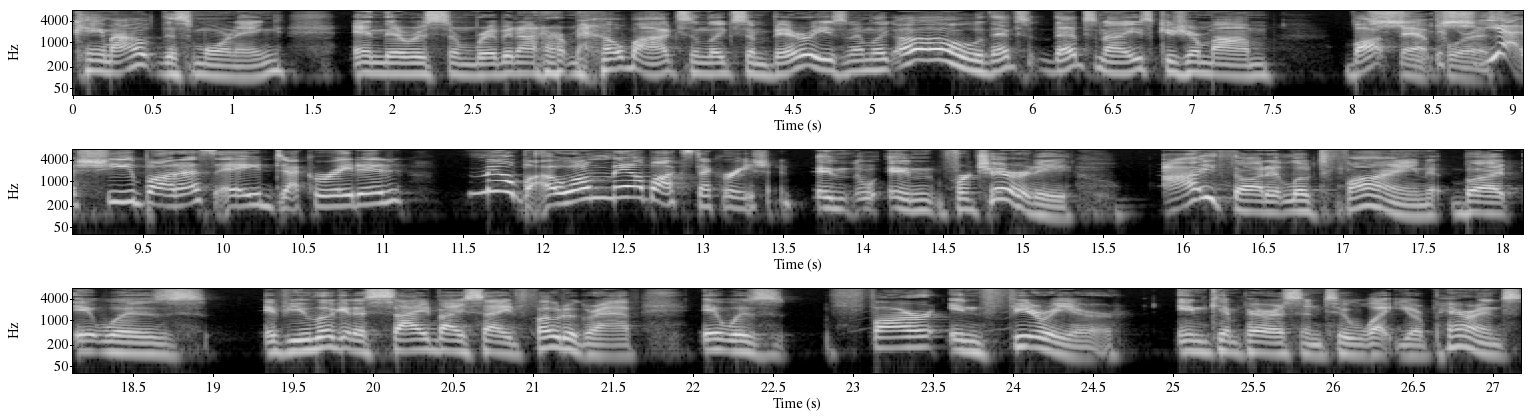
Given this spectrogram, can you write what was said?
came out this morning and there was some ribbon on our mailbox and like some berries and I'm like, "Oh, that's that's nice cuz your mom bought that for She- us." Yeah, she bought us a decorated mailbox, oh, well, mailbox decoration. And and for charity, I thought it looked fine, but it was if you look at a side-by-side photograph, it was far inferior in comparison to what your parents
